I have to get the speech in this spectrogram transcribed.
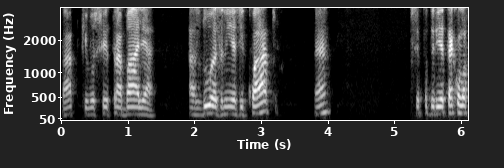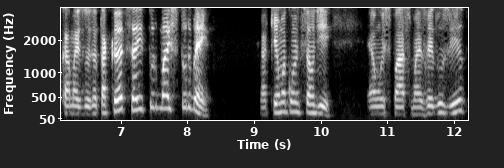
tá? Porque você trabalha as duas linhas de quatro, né? Você poderia até colocar mais dois atacantes aí, tudo, mas tudo bem. Aqui é uma condição de é um espaço mais reduzido,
